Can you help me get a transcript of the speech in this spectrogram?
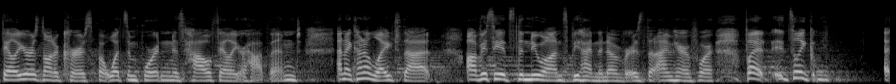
failure is not a curse, but what's important is how failure happened. And I kind of liked that. Obviously, it's the nuance behind the numbers that I'm here for. But it's like, uh,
